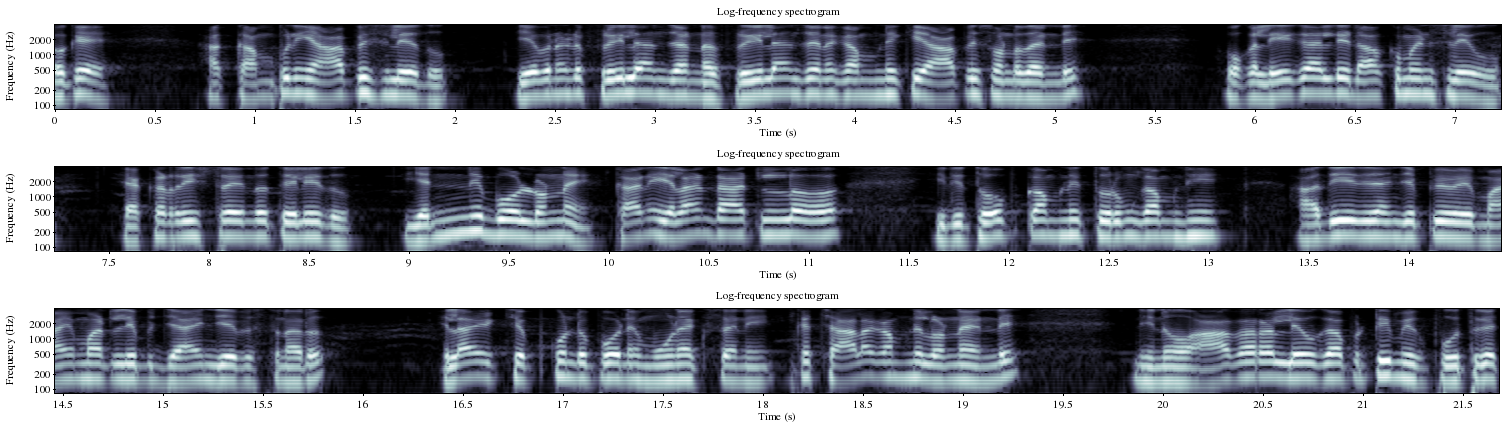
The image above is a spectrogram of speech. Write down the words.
ఓకే? ఆ కంపెనీ ఆఫీస్ లేదు. ఏమనంటే ఫ్రీలాన్స్ అంటారు ఫ్రీలాన్స్ అయిన కంపెనీకి ఆఫీస్ ఉండదండి. ఒక లీగాలిటీ డాక్యుమెంట్స్ లేవు. ఎక్కడ రిజిస్టర్ అయిందో తెలియదు ఇవన్నీ బోల్డ్ ఉన్నాయి. కానీ ఇలాంటి వాటిల్లో ఇది తోపు కంపెనీ తురుము కంపెనీ అది ఇది అని చెప్పి మాయ మాటలు చెప్పి జాయిన్ చేపిస్తున్నారు. ఇలా చెప్పుకుంటూ పోనే మూనెక్స్ అని. ఇంకా చాలా కంపెనీలు ఉన్నాయండి. నేను ఆధారాలు లేవు కాబట్టి మీకు పూర్తిగా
